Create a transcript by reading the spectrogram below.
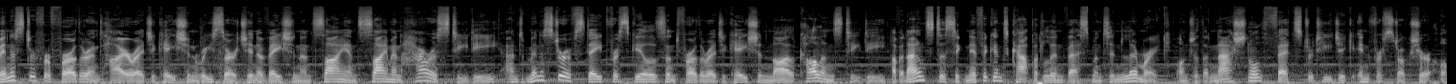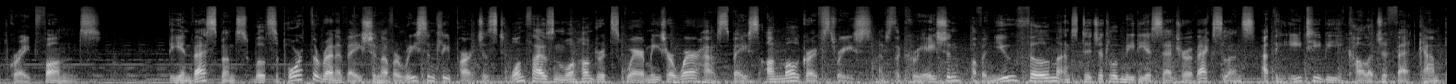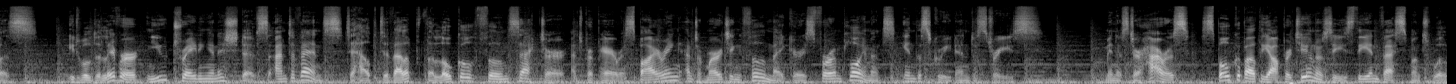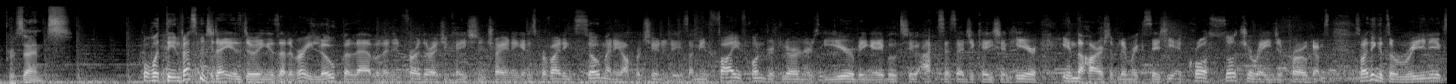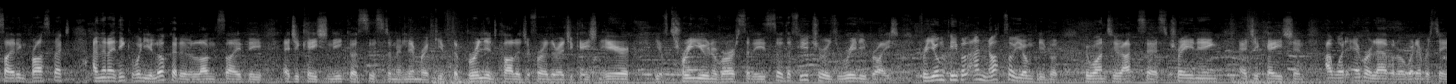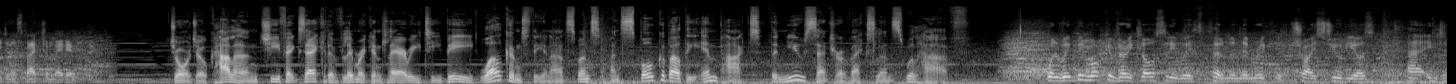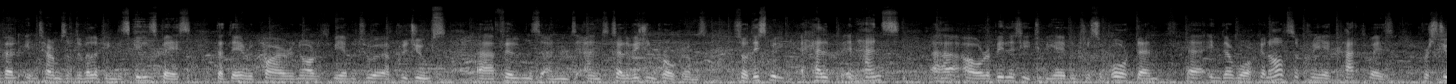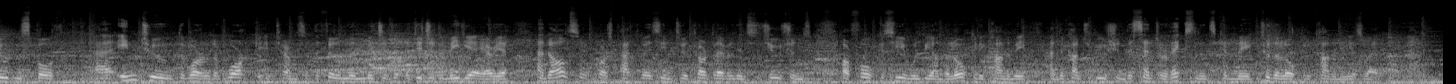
Minister for Further and Higher Education Research, Innovation and Science Simon Harris TD and Minister of State for Skills and Further Education Niall Collins TD have announced a significant capital investment in Limerick under the National FET Strategic Infrastructure Upgrade Funds. The investment will support the renovation of a recently purchased 1,100 square metre warehouse space on Mulgrave Street and the creation of a new Film and Digital Media Centre of Excellence at the ETB College of FET campus. It will deliver new training initiatives and events to help develop the local film sector and prepare aspiring and emerging filmmakers for employment in the screen industries. Minister Harris spoke about the opportunities the investment will present. But what the investment today is doing is at a very local level and in further education and training, it is providing so many opportunities. I mean, 500 learners a year being able to access education here in the heart of Limerick City across such a range of programs. So I think it's a really exciting prospect. And then I think when you look at it alongside the education ecosystem in Limerick, you have the brilliant College of Further Education here, you have three universities. So the future is really bright for young people and not so young people who want to access training, education at whatever level or whatever stage of the spectrum they do. George O'Callaghan, Chief Executive Limerick and Clare ETB, welcomed the announcement and spoke about the impact the new Centre of Excellence will have. Well, we've been working very closely with Film in Limerick, with Troy Studios, uh, in, in, terms of developing the skills base that they require in order to be able to uh, produce uh, films and, and television programs. So this will help enhance uh, our ability to be able to support them uh, in their work and also create pathways for students both uh, into the world of work in terms of the film and digital media area and also of course pathways into third level institutions. Our focus here will be on the local economy and the contribution the Centre of Excellence can make to the local economy as well.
